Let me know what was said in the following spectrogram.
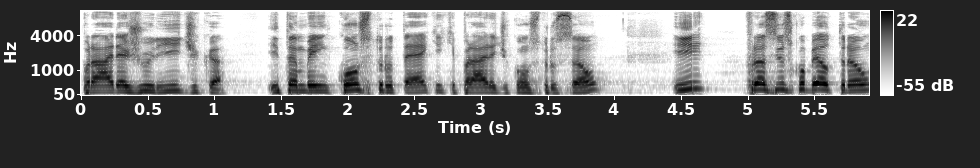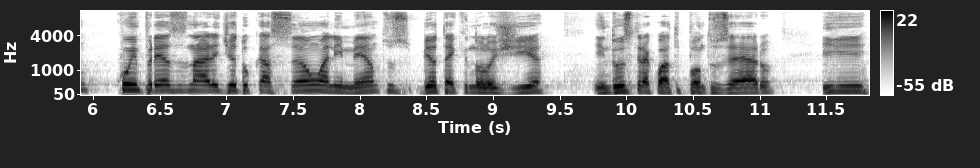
para a área jurídica e também Construtec, que é para a área de construção, e Francisco Beltrão, com empresas na área de educação, alimentos, biotecnologia, indústria 4.0 e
